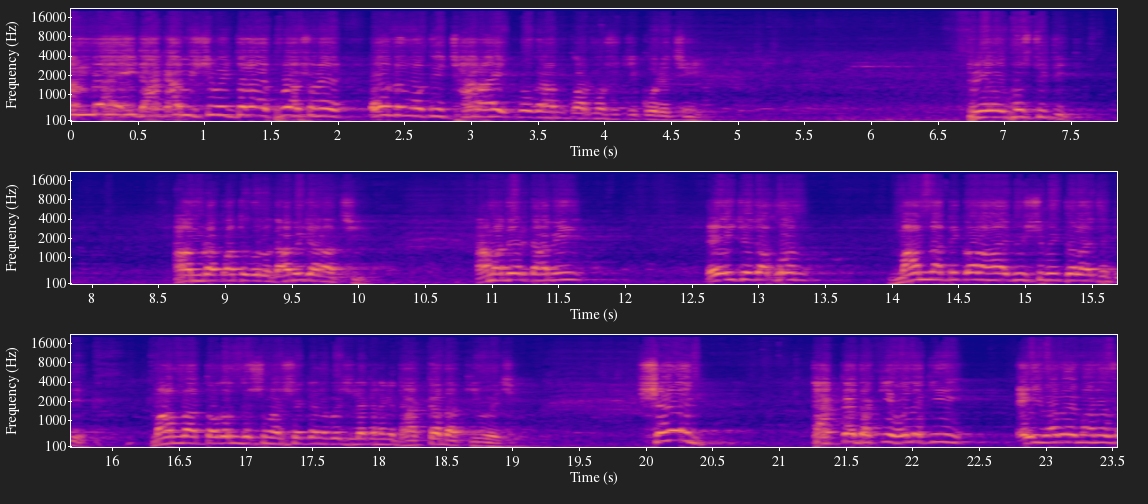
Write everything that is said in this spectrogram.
আমরা এই ঢাকা বিশ্ববিদ্যালয় প্রশাসনের অনুমতি ছাড়াই প্রোগ্রাম কর্মসূচি করেছি। প্রিয় উপস্থিতি, আমরা কতগুলো দাবি জানাচ্ছি? আমাদের দাবি এই যে যখন মামলাটি করা হয় বিশ্ববিদ্যালয় থেকে মামলার তদন্তের সময় সেখানে বলেছিল, এখানে ধাক্কা ধাক্কি হয়েছে। সেম ধাক্কা ধাক্কি হলে কি এইভাবে মানুষ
